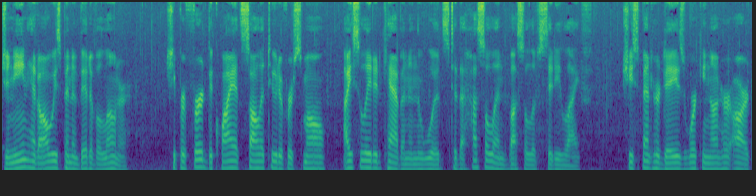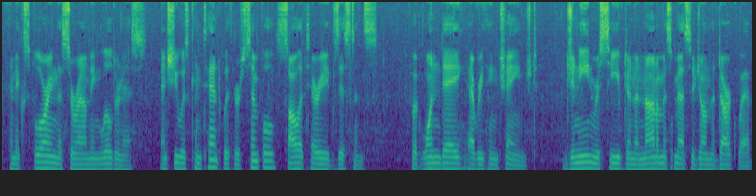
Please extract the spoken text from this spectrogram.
Janine had always been a bit of a loner. She preferred the quiet solitude of her small, isolated cabin in the woods to the hustle and bustle of city life. She spent her days working on her art and exploring the surrounding wilderness, and she was content with her simple, solitary existence. But one day, everything changed. Janine received an anonymous message on the dark web,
